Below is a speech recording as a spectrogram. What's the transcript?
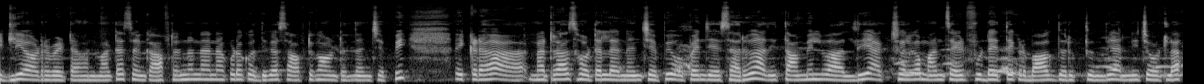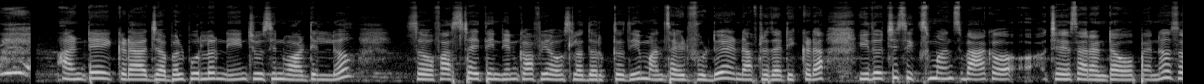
ఇడ్లీ ఆర్డర్ పెట్టామన్నమాట. సో ఇంకా ఆఫ్టర్నూన్ అయినా కూడా కొద్దిగా సాఫ్ట్గా ఉంటుందని చెప్పి ఇక్కడ నటరాజ్ హోటల్ అని చెప్పి ఓపెన్ చేశారు. అది తమిళ్ వాళ్ళది. యాక్చువల్గా మన సైడ్ ఫుడ్ అయితే ఇక్కడ బాగా దొరుకుతుంది అన్ని చోట్ల. అంటే ఇక్కడ జబల్పూర్లో నేను చూసిన వాటిల్లో సో ఫస్ట్ అయితే ఇండియన్ కాఫీ హౌస్లో దొరుకుతుంది మన side food. And after that ఇక్కడ ఇది వచ్చి సిక్స్ మంత్స్ బ్యాక్ చేశారంట ఓపెన్. సో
